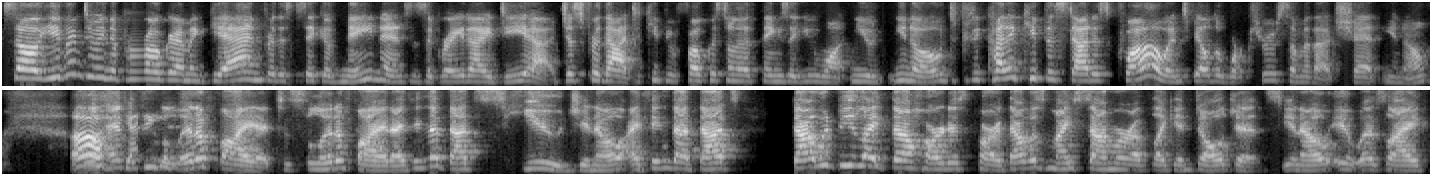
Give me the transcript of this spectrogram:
So even doing the program again for the sake of maintenance is a great idea, just for that to keep you focused on the things that you want you you know to, to kind of keep the status quo and to be able to work through some of that shit. You know, oh, well, and getting- to solidify it, to solidify it. I think that that's huge. You know, I think that that's that would be like the hardest part. That was my summer of like indulgence. You know, it was like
